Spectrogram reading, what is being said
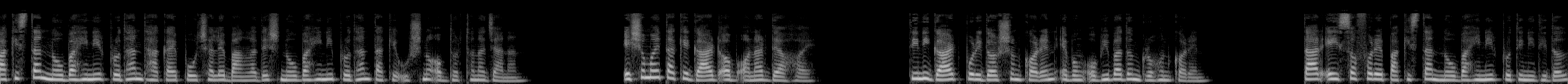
পাকিস্তান নৌবাহিনীর প্রধান ঢাকায় পৌঁছালে বাংলাদেশ নৌবাহিনী প্রধান তাকে উষ্ণ অভ্যর্থনা জানান। এ সময় তাকে গার্ড অব অনার দেওয়া হয়। তিনি গার্ড পরিদর্শন করেন এবং অভিবাদন গ্রহণ করেন। তার এই সফরে পাকিস্তান নৌবাহিনীর প্রতিনিধিদল,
